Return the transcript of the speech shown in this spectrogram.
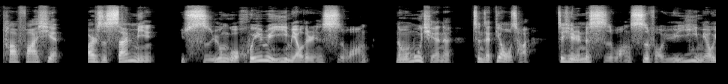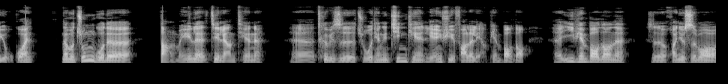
他发现二十三名使用过辉瑞疫苗的人死亡，那么目前呢正在调查这些人的死亡是否与疫苗有关。那么中国的党媒呢这两天呢，呃，特别是昨天跟今天连续发了两篇报道，呃，一篇报道呢是《环球时报》，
